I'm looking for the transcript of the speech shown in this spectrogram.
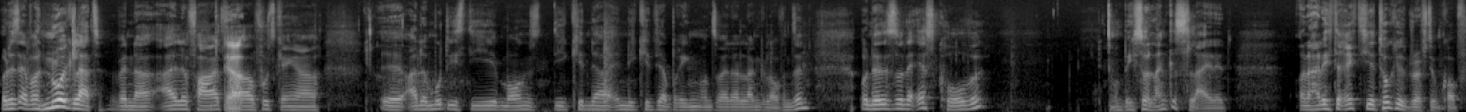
und ist einfach nur glatt, wenn da alle Fahrradfahrer, Ja. Fußgänger, äh, alle Muttis, die morgens die Kinder in die Kita bringen und so weiter langgelaufen sind. Und das ist so eine S-Kurve. Und bin ich so lang geslidet. Und da hatte ich direkt hier Tokyo Drift im Kopf.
